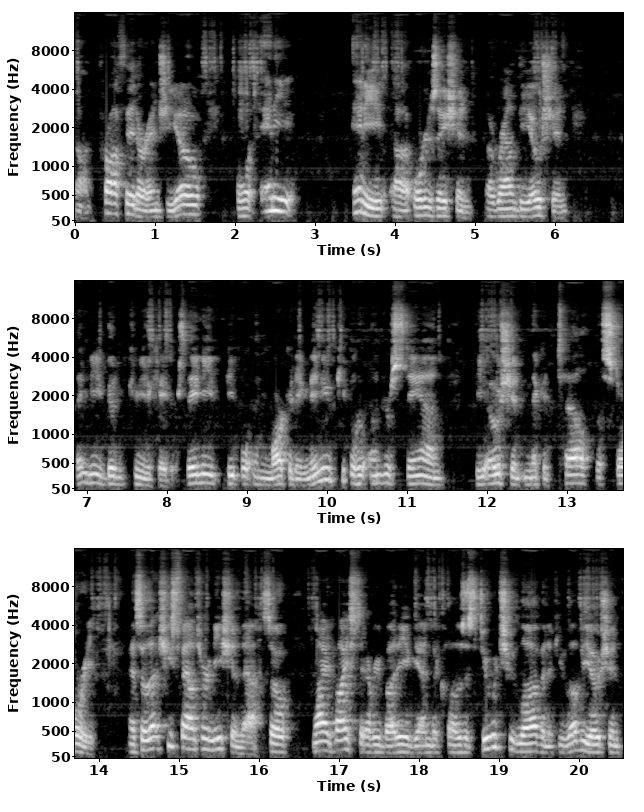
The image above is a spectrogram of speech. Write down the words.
nonprofit or NGO or any any uh, organization around the ocean, they need good communicators. They need people in marketing. They need people who understand the ocean and they could tell the story. And so that she's found her niche in that. So my advice to everybody, again, to close is do what you love. And if you love the ocean,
